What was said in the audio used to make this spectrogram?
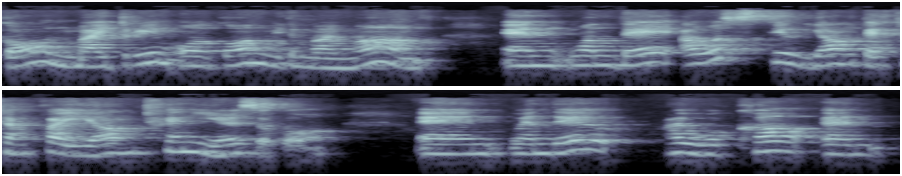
gone. My dream all gone with my mom. And one day, I was still young. That time, quite young, 20 years ago. And when they, I woke up and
